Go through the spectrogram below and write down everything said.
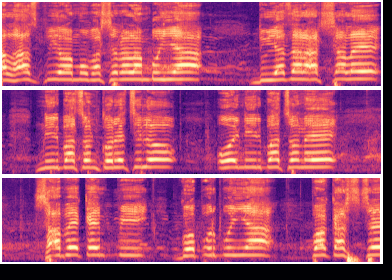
আলহাজ প্রিয় মুবাসের আলম ভুইয়া, দুই সালে নির্বাচন করেছিল। ওই নির্বাচনে সাবেক এমপি গোপুর ভুইয়া প্রকাশ্যে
